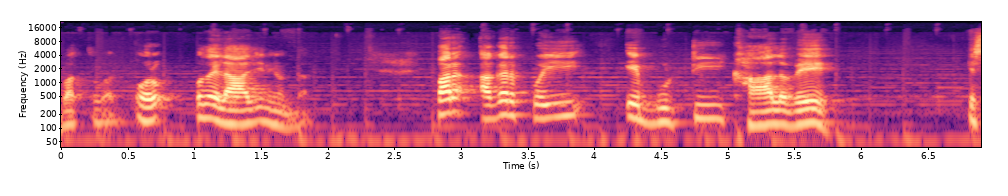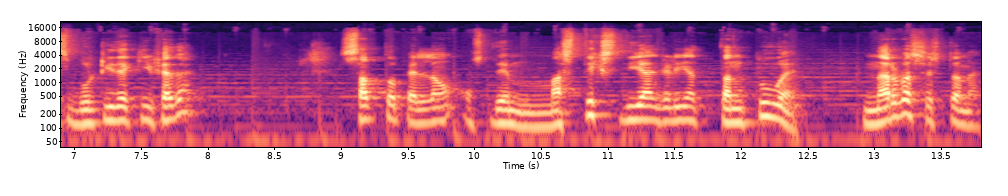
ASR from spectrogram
ਵੱਧ ਤੋਂ ਵੱਧ। ਔਰ ਉਹਦਾ ਇਲਾਜ ਹੀ ਨਹੀਂ ਹੁੰਦਾ। ਪਰ ਅਗਰ ਕੋਈ ਇਹ ਬੂਟੀ ਖਾ ਲਵੇ, ਇਸ ਬੂਟੀ ਦਾ ਕੀ ਫਾਇਦਾ? ਸਭ ਤੋਂ ਪਹਿਲਾਂ ਉਸ ਦੇ ਮਸਤਿਸ਼ਕ ਦੀਆਂ ਜਿਹੜੀਆਂ ਤੰਤੂ ਹੈ ਨਰਵਸ ਸਿਸਟਮ ਹੈ,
